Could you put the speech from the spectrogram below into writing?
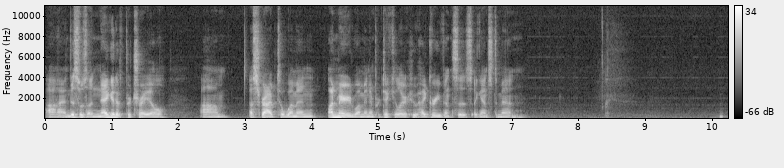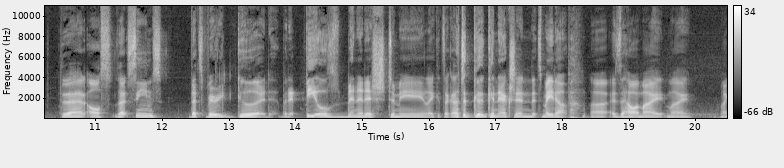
Uh, and this was a negative portrayal um, ascribed to women, unmarried women in particular, who had grievances against men. That also that seems that's very good, but it feels Benedish to me. Like it's like that's a good connection that's made up. Uh, is how my my my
